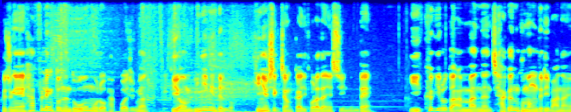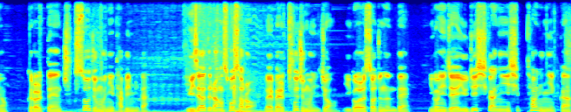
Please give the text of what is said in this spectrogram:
그 중에 하플링 또는 노음으로 바꿔주면 귀여운 미니미들로 긴 휴식 전까지 돌아다닐 수 있는데 이 크기로도 안 맞는 작은 구멍들이 많아요. 그럴 땐 축소 주문이 답입니다. 위자드랑 소설어 레벨 2 주문이죠. 이걸 써주는데 이건 이제 유지 시간이 10턴이니까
